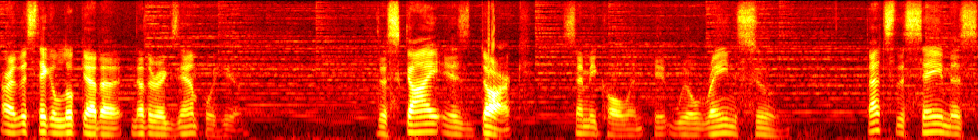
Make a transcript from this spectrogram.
All right, let's take a look at a, another example here. The sky is dark, semicolon, it will rain soon. That's the same as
